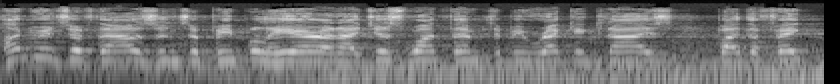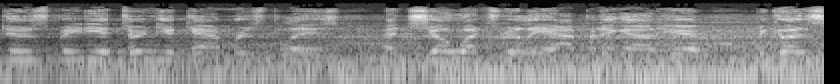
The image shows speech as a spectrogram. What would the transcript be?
Hundreds of thousands of people here, and I just want them to be recognized by the fake news media. Turn your cameras, please, and show what's really happening out here because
